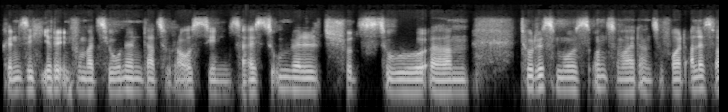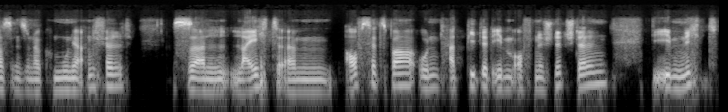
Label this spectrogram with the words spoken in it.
können sich ihre Informationen dazu rausziehen. Das heißt zu Umweltschutz, zu ähm, Tourismus und so weiter und so fort. Alles, was in so einer Kommune anfällt, ist leicht ähm, aufsetzbar und hat, bietet eben offene Schnittstellen, die eben nicht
